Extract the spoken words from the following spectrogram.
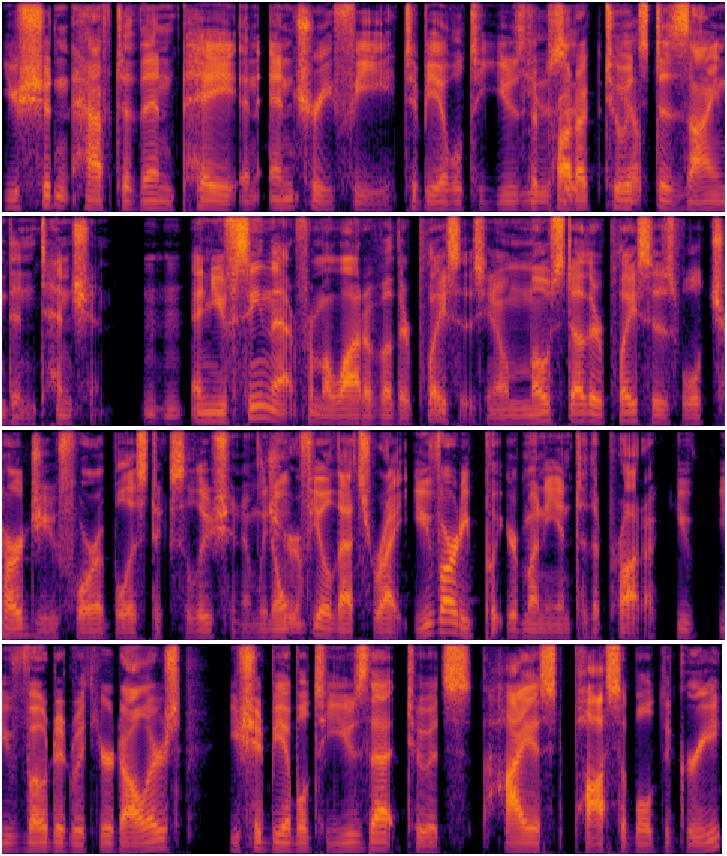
You shouldn't have to then pay an entry fee to be able to use the Use it, product to yep. its designed intention. hmm And you've seen that from a lot of other places. You know, most other places will charge you for a ballistic solution, and we Sure. don't feel that's right. You've already put your money into the product. You you voted with your dollars. You should be able to use that to its highest possible degree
